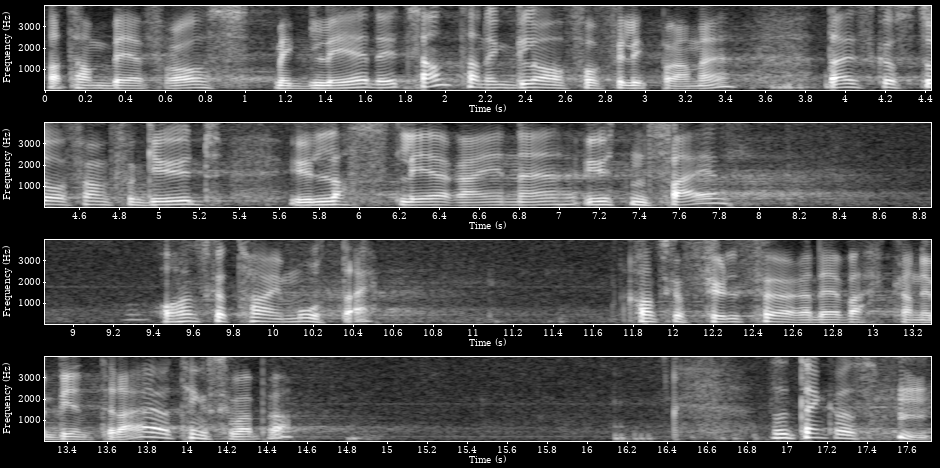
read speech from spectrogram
at han ber for oss med glede. ikke sant? Han er glad for filipperne. De skal stå framfor Gud ulastelige, rene, uten feil. Og han skal ta imot dem. Han skal fullføre det verket han har begynt i dem, og ting skal være bra. Og så tenker vi oss hm,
